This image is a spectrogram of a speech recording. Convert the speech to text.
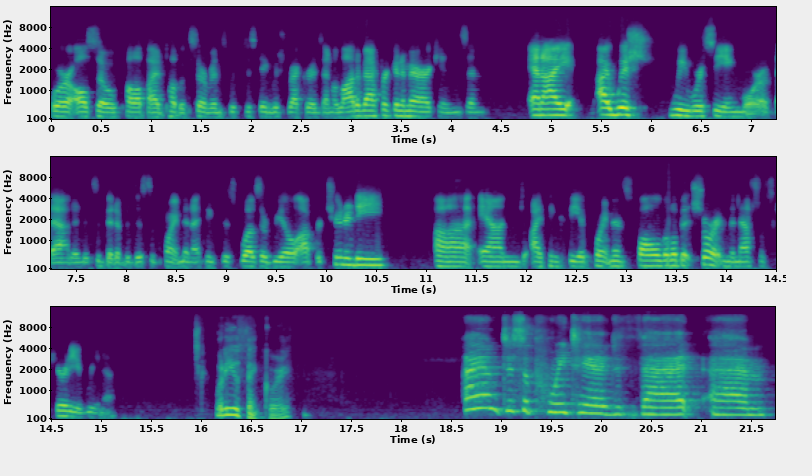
who are also qualified public servants with distinguished records, and a lot of African Americans. And and I I wish we were seeing more of that, and it's a bit of a disappointment. I think this was a real opportunity, uh, and I think the appointments fall a little bit short in the national security arena. What do you think, Kori? I am disappointed that. Um,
